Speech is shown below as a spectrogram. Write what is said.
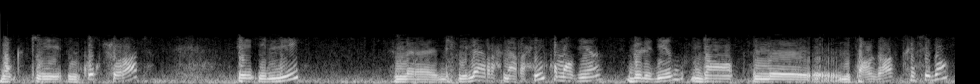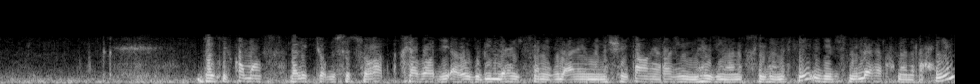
donc qui est une courte surat, et il lit le Bismillah ar-Rahman ar-Rahim, comme on vient de le dire dans le, le paragraphe précédent. Donc il commence la lecture de cette sourate après avoir dit A'udhu billahi sami'il alim min ash-shaytani rajim min hamzihi wa wa nafthihi il dit Bismillah ar-Rahman ar-Rahim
